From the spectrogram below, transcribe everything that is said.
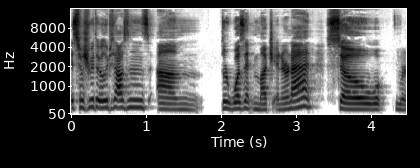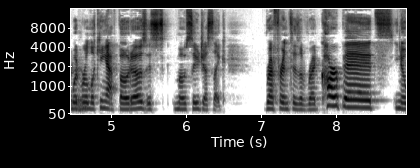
especially with the early 2000s um there wasn't much internet so when we're looking at photos it's mostly just like references of red carpets you know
